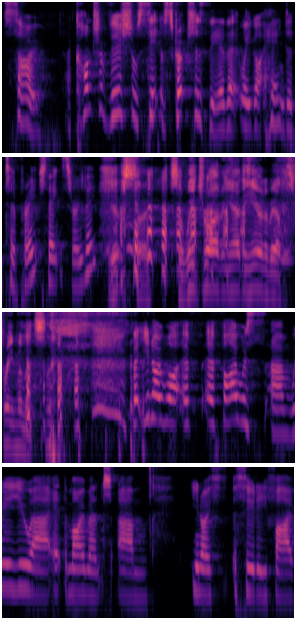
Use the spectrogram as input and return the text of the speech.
So, a controversial set of scriptures there that we got handed to preach. Thanks, Ruby. Yep, so, so we're driving out of here in about three minutes. but you know what? If if I was um, where you are at the moment, um, you know, th- 35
